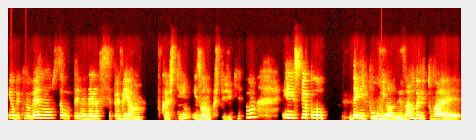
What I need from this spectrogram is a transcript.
И обикновено събота и неделя се пребирам вкъщи, извън общежитието и спя по ден и половина. Не знам дали това е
